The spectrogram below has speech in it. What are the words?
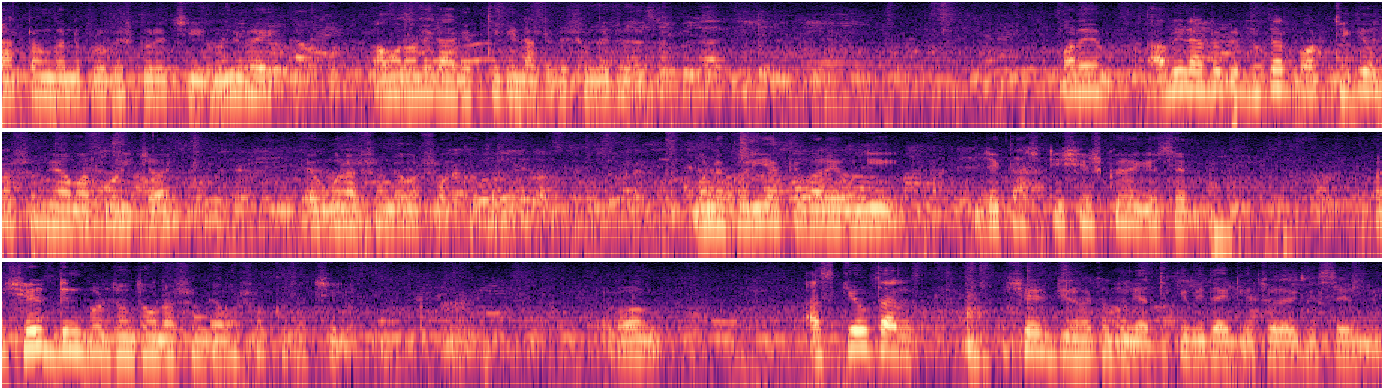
নাট্যাঙ্গনে প্রবেশ করেছি রুনি ভাই আমার অনেক আগের থেকে নাটকের সঙ্গে জড়িত। মানে আমি নাটকে ঢোকার পর থেকে ওনার সঙ্গে আমার পরিচয় এবং ওনার সঙ্গে আমার সক্ষতা মনে করি একেবারে উনি যে কাজটি শেষ করে গেছেন, আর শেষ দিন পর্যন্ত ওনার সঙ্গে আমার সক্ষতা ছিল। এবং আজকেও তার শেষ দিন হয়তো দুনিয়া থেকে বিদায় নিয়ে চলে গেছে উনি।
